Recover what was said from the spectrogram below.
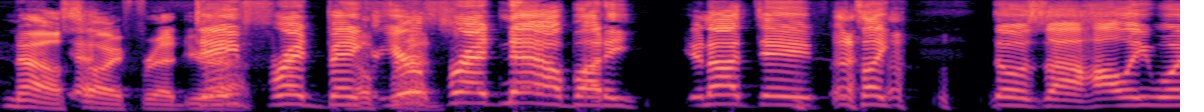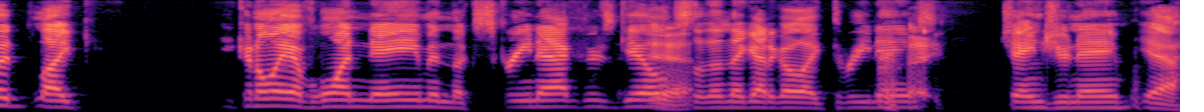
No, sorry, Fred. You're Dave out. Fred Baker. No You're Fred now, buddy. You're not Dave. It's like those uh, Hollywood, like you can only have one name in the Screen Actors Guild, Yeah. so then they got to go like three names. Right. Change your name. Yeah.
